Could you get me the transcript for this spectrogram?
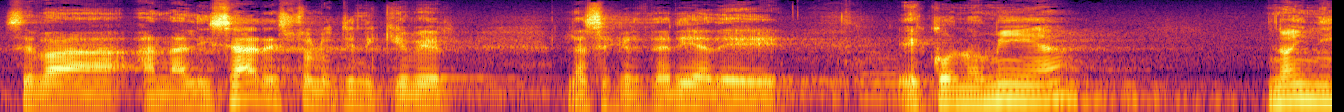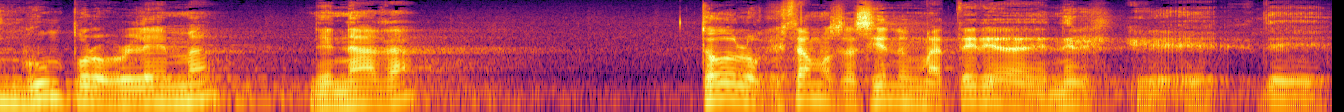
se va a analizar, esto lo tiene que ver la Secretaría de Economía, no hay ningún problema de nada, todo lo que estamos haciendo en materia de, eh, de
